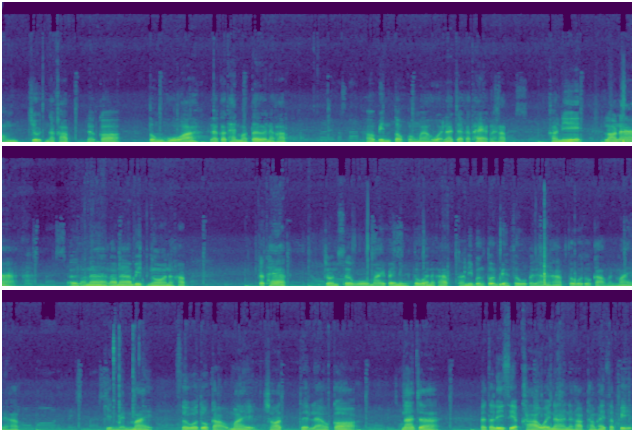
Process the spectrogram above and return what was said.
2 จุดนะครับ แล้วก็ตรงหัวแล้วก็แท่นมอเตอร์นะครับเขาบินตกลงมาหัวน่าจะกระแทกนะครับ คราวนี้ล้อหน้า เออล้อหน้าล้อหน้าบิดงอนะครับ กระแทกจนเซอร์โวไหม้ไป 1 ตัวนะครับ ตอนนี้เบื้องต้นเปลี่ยนเซอร์โวไปแล้วนะครับเซอร์โวตัวเก่ามันไหม้นะครับกลิ่นเหม็นไหม้เซอร์โวตัวเก่าไหม้ช็อตเสร็จแล้วก็น่าจะแบตเตอรี่เสียบคาไว้นานนะครับทำให้สปีด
